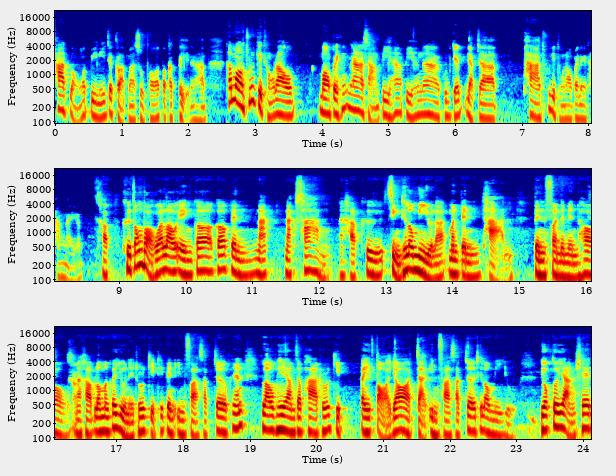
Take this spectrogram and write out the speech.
คาดหวังว่าปีนี้จะกลับมาสู่ภาวะปกตินะครับ ถ้ามองธุรกิจของเรามองไปข้างหน้า 3 ปี 5 ปีข้างหน้า คุณเกตอยากจะพาธุรกิจของเราไปในทางไหนครับครับ คือต้องบอกว่าเราเองก็ก็เป็นนักนักสร้างนะครับคือสิ่งที่เรามีอยู่แล้วมันเป็นฐานเป็น fundamental นะครับแล้วมันก็อยู่ในธุรกิจที่เป็น infrastructure เพราะฉะนั้นเราพยายามจะพาธุรกิจ ไปต่อยอดจาก infrastructure ที่เรามีอยู่ ยกตัวอย่างเช่น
